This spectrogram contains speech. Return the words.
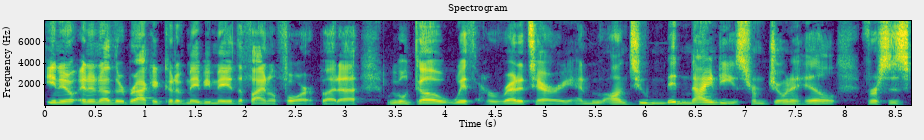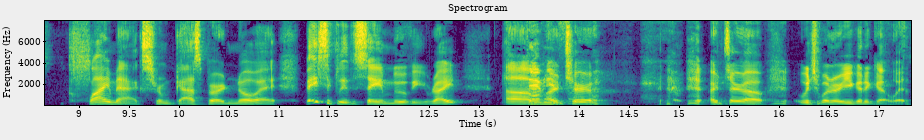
you know in another bracket could have maybe made the final four but uh we will go with hereditary and move on to mid 90s from jonah hill versus climax from gaspar noé basically the same movie right um arturo arturo which one are you gonna go with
